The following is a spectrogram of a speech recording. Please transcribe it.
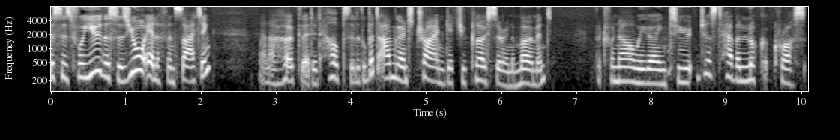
this is for you. This is your elephant sighting and I hope that it helps a little bit. I'm going to try and get you closer in a moment, but for now we're going to just have a look across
